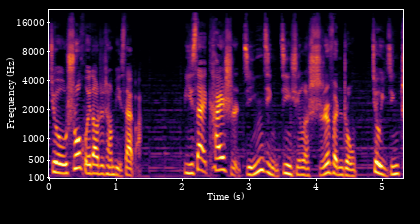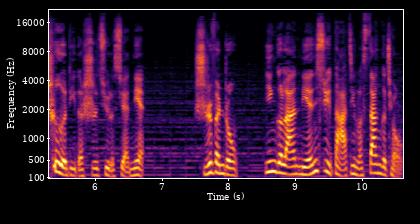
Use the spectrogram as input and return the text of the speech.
就说回到这场比赛吧。比赛开始仅仅进行了十分钟，就已经彻底的失去了悬念。十分钟，英格兰连续打进了三个球，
